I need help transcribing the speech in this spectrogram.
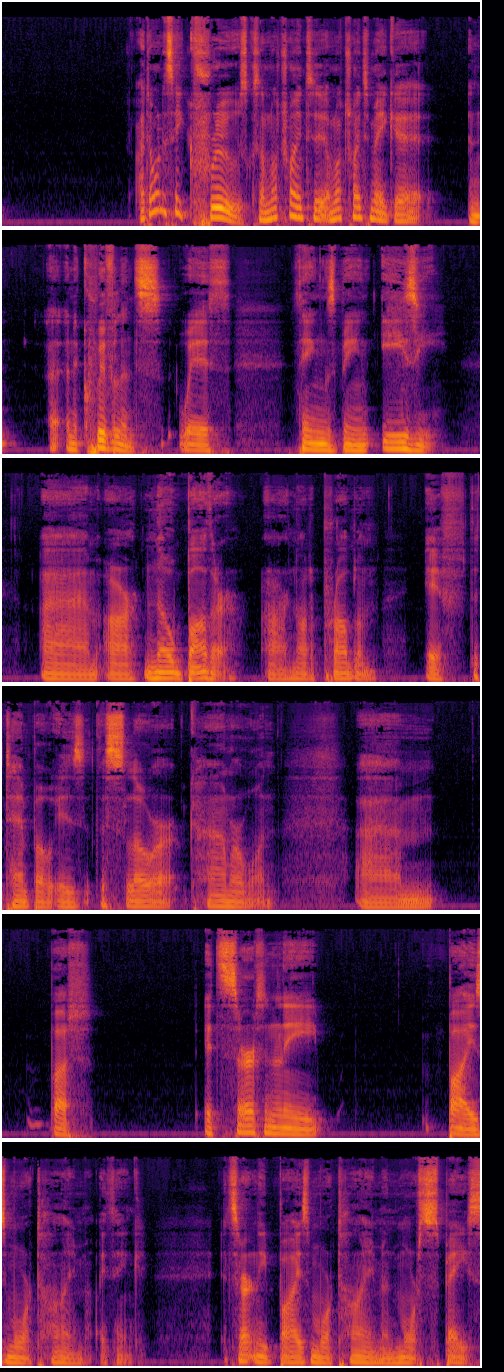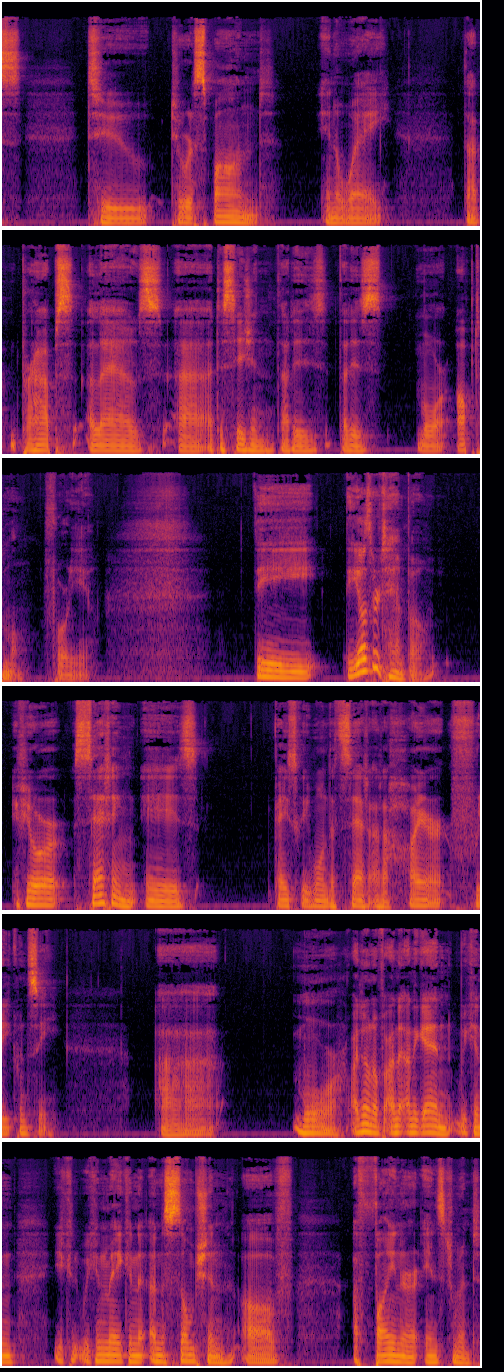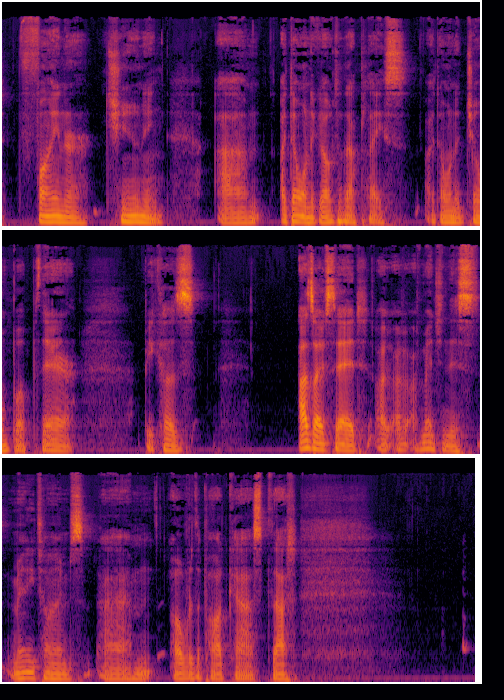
I don't want to say cruise because I'm not trying to. I'm not trying to make a an an equivalence with things being easy um, or no bother or not a problem if the tempo is the slower, calmer one. Um, but it certainly buys more time, I think. It certainly buys more time and more space to to respond in a way that perhaps allows uh, a decision that is that is more optimal for you. The the other tempo, if your setting is basically one that's set at a higher frequency, uh, more. I don't know if, and, and again, we can you can we can make an, an assumption of a finer instrument, finer tuning. Um, I don't want to go to that place. I don't want to jump up there because, as I've said, I, have mentioned this many times um, over the podcast that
